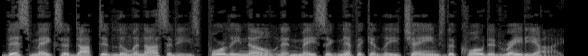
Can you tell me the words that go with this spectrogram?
This makes adopted luminosities poorly known and may significantly change the quoted radii.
